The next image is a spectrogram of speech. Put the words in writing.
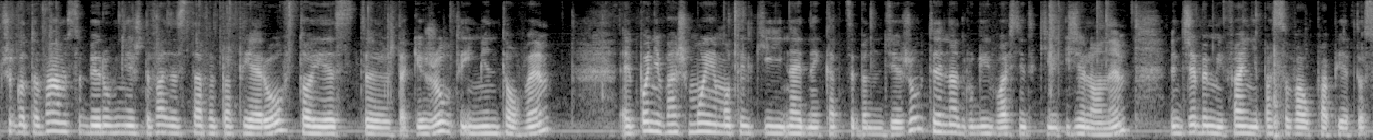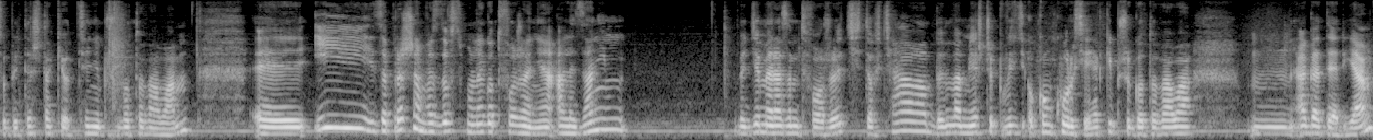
Przygotowałam sobie również dwa zestawy papierów. To jest e, taki żółty i miętowy, e, ponieważ moje motylki na jednej kartce będzie żółty, na drugiej właśnie taki zielony. Więc żeby mi fajnie pasował papier, to sobie też takie odcienie przygotowałam. E, I zapraszam Was do wspólnego tworzenia, ale zanim będziemy razem tworzyć, to chciałabym Wam jeszcze powiedzieć o konkursie, jaki przygotowała mm, Agateria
